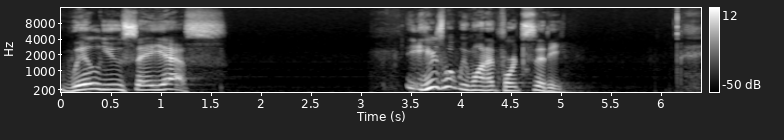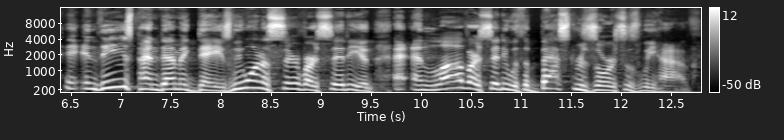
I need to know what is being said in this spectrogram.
Will you say yes? Here's what we want at Fort City. In these pandemic days, we want to serve our city and, and love our city with the best resources we have.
